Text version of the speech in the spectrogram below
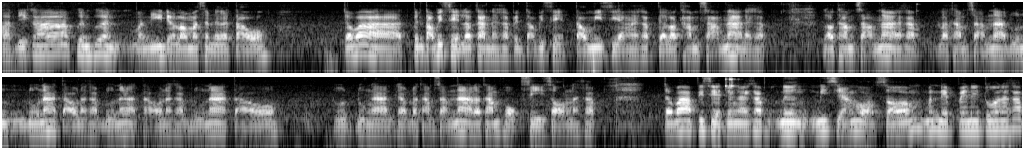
วัสดีครับเพื่อนๆ วันนี้เดี๋ยวเรามาเสนอเต๋าจะว่าเป็นเต๋าพิเศษแล้วกันนะครับ เป็นเต๋าพิเศษเต๋ามีเสียงนะครับ แต่เราทำสามหน้านะครับ เราทำสามหน้านะครับ เราทำสามหน้าดูดูหน้าเต๋านะครับ ดูหน้าเต๋านะครับ ดูหน้าเต๋าดูดูงานครับ เราทำสามหน้าเราทำหกสี่สองนะครับจะว่าพิเศษยังไงครับหนึ่งมีเสียงออกสองมันเน็บไปในตัวนะครับ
